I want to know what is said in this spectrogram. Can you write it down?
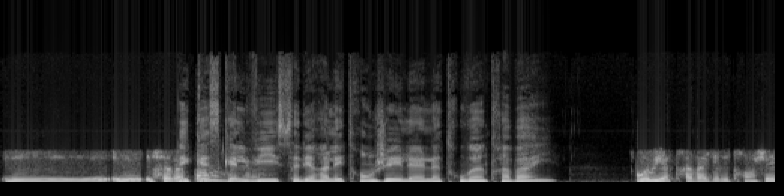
et, et, et ça va Et pas. qu'est-ce qu'elle vit? C'est-à-dire à l'étranger, là, elle a trouvé un travail? Oui, oui, elle travaille à l'étranger.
